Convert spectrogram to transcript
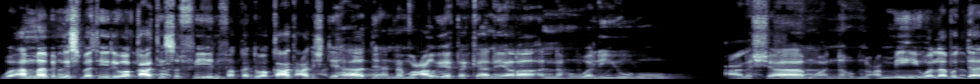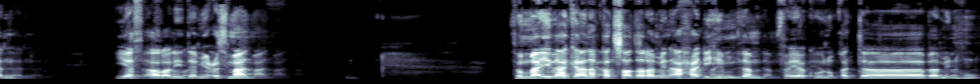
وأما بالنسبة لوقعة صفين فقد وقعت عن اجتهاد لأن معاوية كان يرى أنه وليه على الشام وأنه ابن عمه ولا بد أن يثأر لدم عثمان. ثم إذا كان قد صدر من أحدهم ذنب فيكون قد تاب منه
